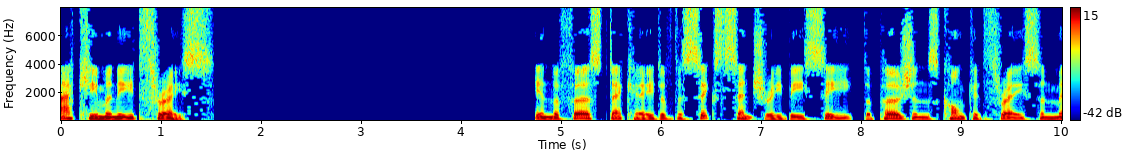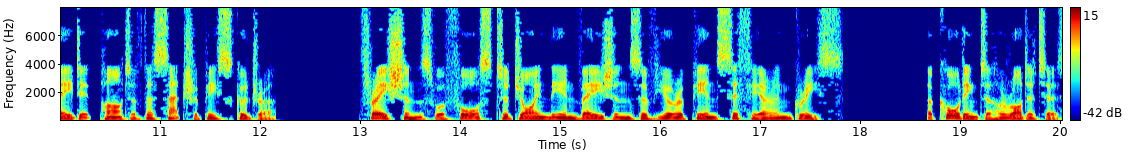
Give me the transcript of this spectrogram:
Achaemenid Thrace In the first decade of the 6th century BC, the Persians conquered Thrace and made it part of their satrapy Scudra. Thracians were forced to join the invasions of European Scythia and Greece. According to Herodotus,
